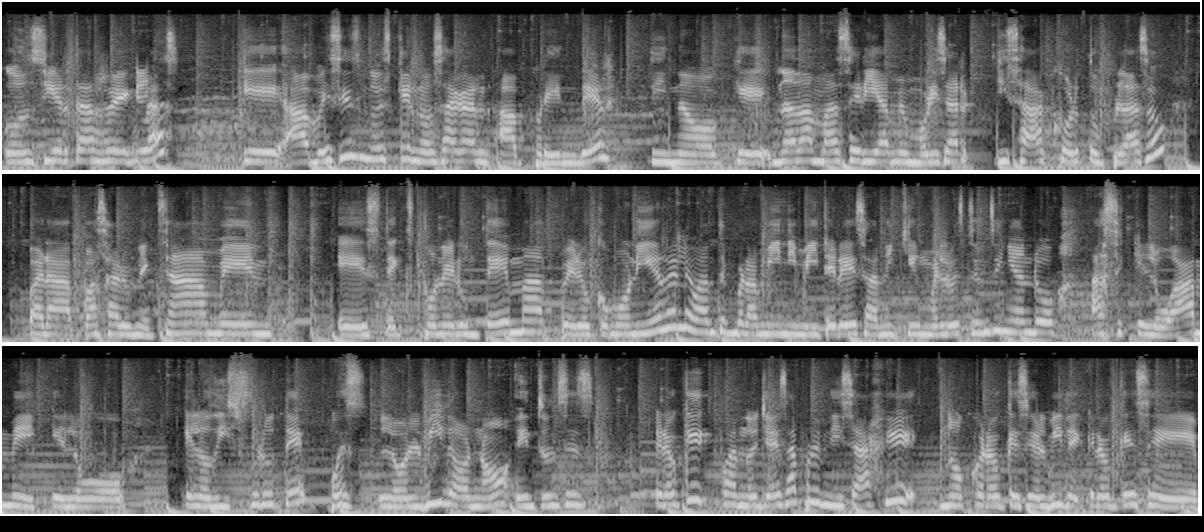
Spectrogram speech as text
con ciertas reglas que a veces no es que nos hagan aprender, sino que nada más sería memorizar quizá a corto plazo para pasar un examen, este, exponer un tema, pero como ni es relevante para mí, ni me interesa, ni quien me lo esté enseñando hace que lo ame, que lo, que lo disfrute, pues lo olvido, ¿no? Entonces, creo que cuando ya es aprendizaje, no creo que se olvide, creo que se,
